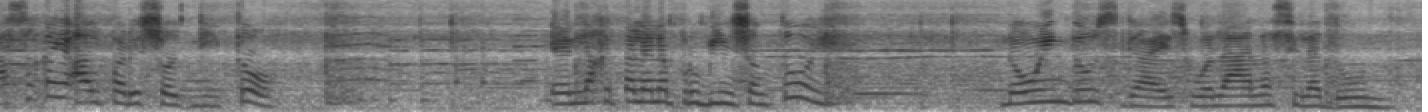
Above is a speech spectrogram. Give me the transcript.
Asa kaya Alpha Resort dito? Eh, laki pala ng probinsyang to eh. Knowing those guys, wala na sila dun.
